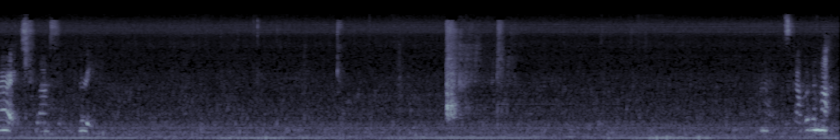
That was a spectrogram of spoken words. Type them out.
Alright, last three. Alright, let's cover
